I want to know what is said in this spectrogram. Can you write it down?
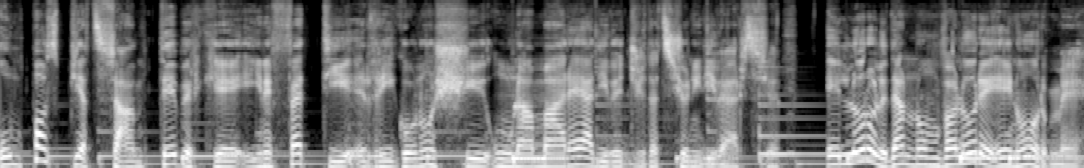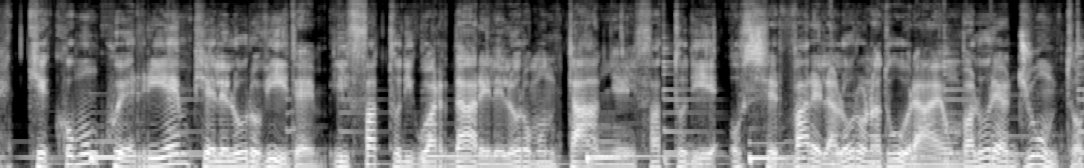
un po' spiazzante perché in effetti riconosci una marea di vegetazioni diverse e loro le danno un valore enorme che comunque riempie le loro vite. Il fatto di guardare le loro montagne, il fatto di osservare la loro natura è un valore aggiunto.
